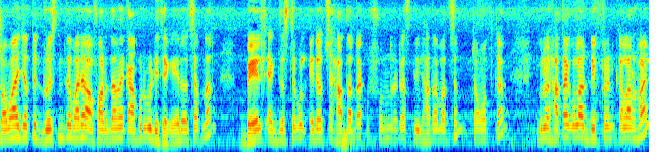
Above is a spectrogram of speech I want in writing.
সবাই যাতে ড্রেস নিতে পারে অফার দামে কাপড় বিড়ি থেকে। এটা হচ্ছে আপনার বেল্ট অ্যাডজাস্টেবল এটা হচ্ছে হাতাটা, খুব সুন্দর একটা স্লিভ হাতা পাচ্ছেন, চমৎকার। এগুলোর হাতাগুলো ডিফারেন্ট কালার হয়।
